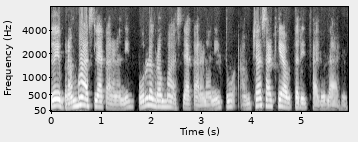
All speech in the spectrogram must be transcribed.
तू हे ब्रह्म असल्या कारणाने पूर्ण ब्रह्म असल्या कारणाने तू आमच्यासाठी अवतरित झालेला आहेस.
